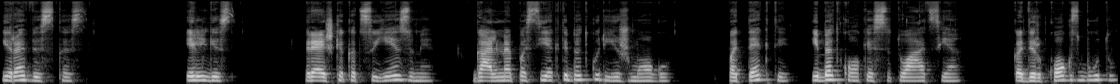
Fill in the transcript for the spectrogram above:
yra viskas. Ilgis reiškia, kad su Jėzumi galime pasiekti bet kurį žmogų, patekti į bet kokią situaciją, kad ir koks būtų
